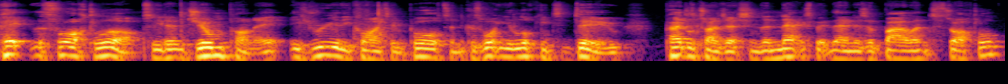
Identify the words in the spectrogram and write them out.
pick the throttle up so you don't jump on it is really quite important because what you're looking to do, pedal transition, the next bit then is a balanced throttle.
